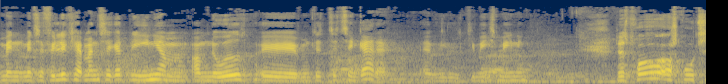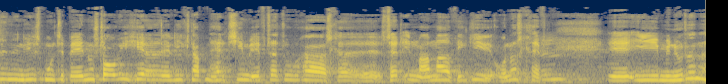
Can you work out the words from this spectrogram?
Men, men selvfølgelig kan man sikkert blive enige om, om noget. Øh, det, det tænker jeg da vil give mest mening. Lad os prøve at skrue tiden en lille smule tilbage. Nu står vi her øh, lige knap en halv time efter, at du har øh, sat en meget, meget vigtig underskrift. Mm. Øh, I minutterne,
